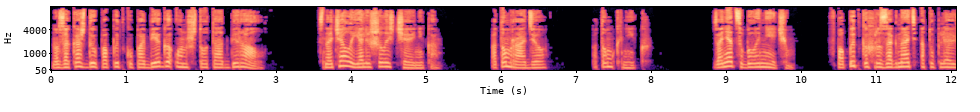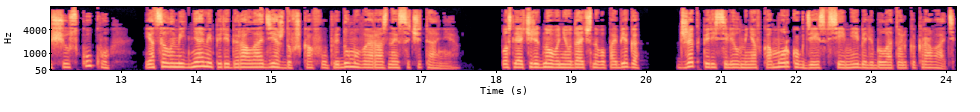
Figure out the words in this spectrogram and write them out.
Но за каждую попытку побега он что-то отбирал. Сначала я лишилась чайника, потом радио, потом книг. Заняться было нечем. В попытках разогнать отупляющую скуку я целыми днями перебирала одежду в шкафу, придумывая разные сочетания. После очередного неудачного побега Джек переселил меня в коморку, где из всей мебели была только кровать.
